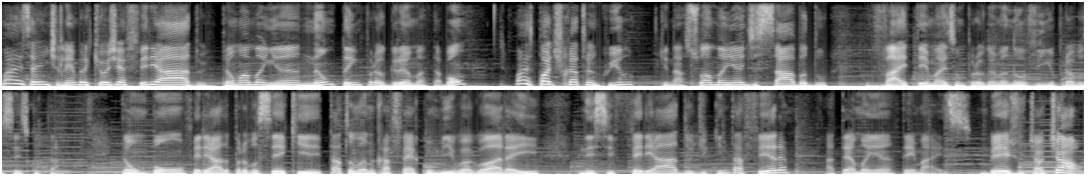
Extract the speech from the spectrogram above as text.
mas a gente lembra que hoje é feriado, então amanhã não tem programa, tá bom? Mas pode ficar tranquilo que na sua manhã de sábado vai ter mais um programa novinho para você escutar. Então, um bom feriado para você que está tomando café comigo agora aí nesse feriado de quinta-feira. Até amanhã tem mais. Um beijo, tchau, tchau.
